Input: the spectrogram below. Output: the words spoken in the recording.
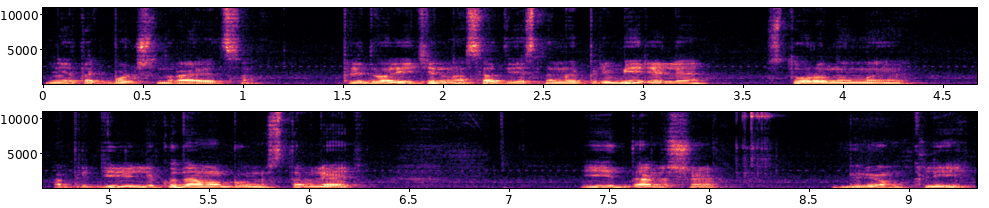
Мне так больше нравится. Предварительно, соответственно, мы примерили. Сторону мы определили, куда мы будем вставлять. И дальше берем клей.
